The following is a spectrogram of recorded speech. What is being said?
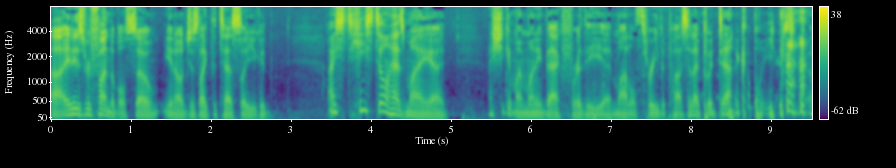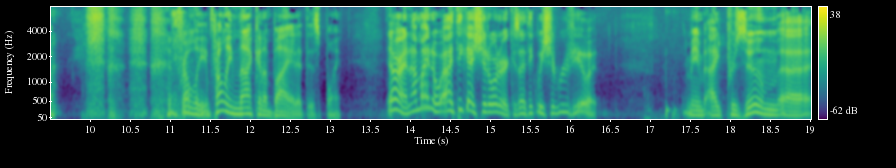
Uh, it is refundable, so you know, just like the Tesla, you could. I st- he still has my. I should get my money back for the uh, Model Three deposit I put down a couple of years ago. probably, probably not going to buy it at this point. All right, I might. I think I should order it because I think we should review it. I mean, I presume uh,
